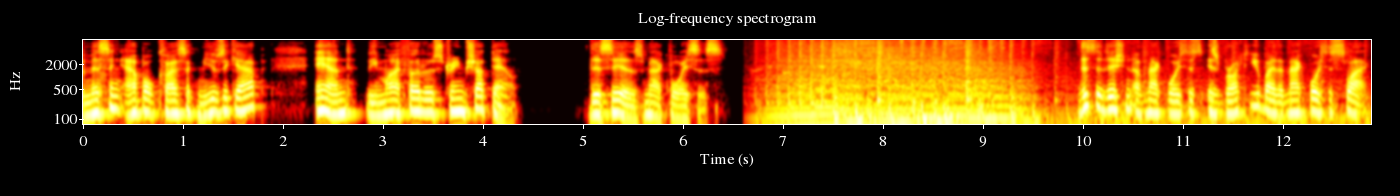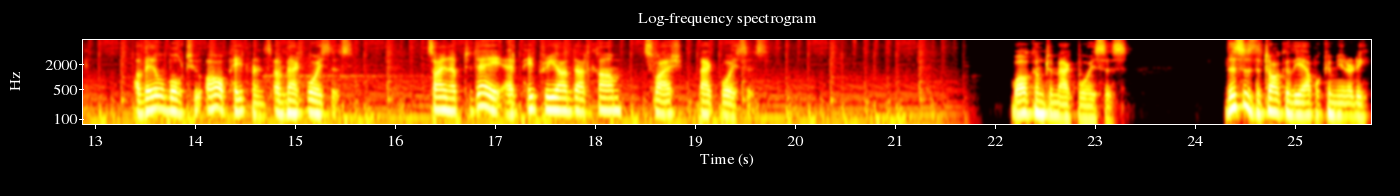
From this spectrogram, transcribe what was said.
the missing Apple Classic Music app, and the My Photos stream shutdown. This is Mac Voices. This edition of Mac Voices is brought to you by the Mac Voices Slack, available to all patrons of Mac Voices. Sign up today at patreon.com slash macvoices. Welcome to Mac Voices. This is the talk of the Apple community,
